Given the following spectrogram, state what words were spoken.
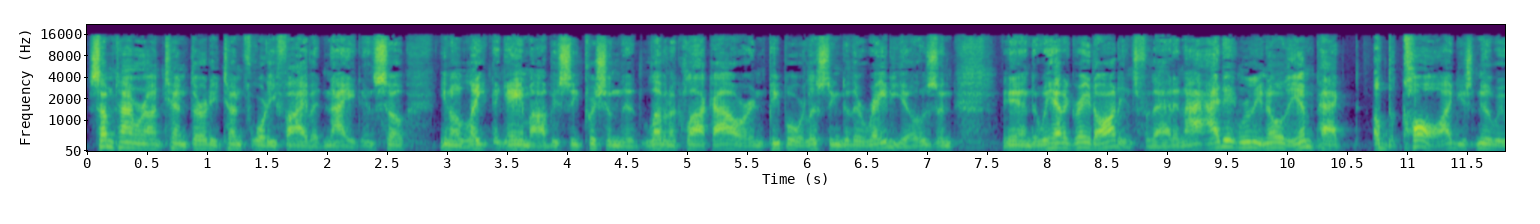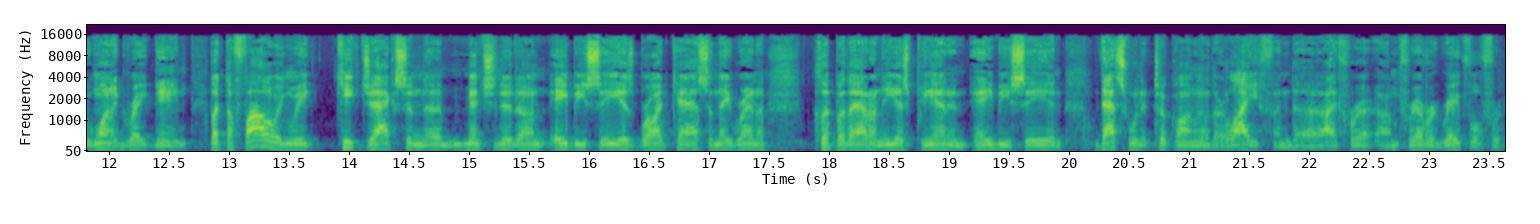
sometime around 10.30 10.45 at night and so you know late in the game obviously pushing the 11 o'clock hour and people were listening to their radios and and we had a great audience for that and I, I didn't really know the impact of the call i just knew we won a great game but the following week Keith Jackson uh, mentioned it on ABC, his broadcast, and they ran a clip of that on ESPN and ABC, and that's when it took on another life. And uh, I for, I'm forever grateful for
